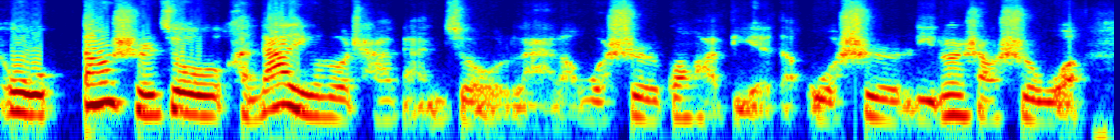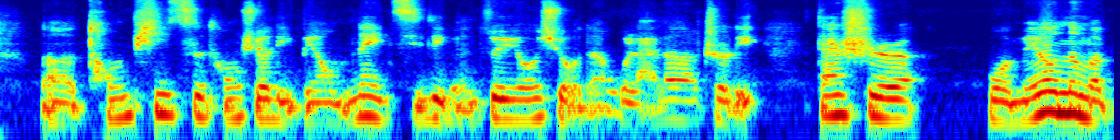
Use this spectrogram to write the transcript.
我当时就很大的一个落差感就来了。我是光华毕业的，我是理论上是我呃同批次同学里边我们那级里边最优秀的。我来到了这里，但是我没有那么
